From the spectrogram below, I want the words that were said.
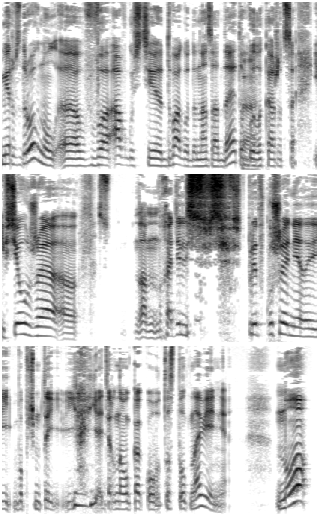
мир вздрогнул э, в августе два года назад, да, это да. было, кажется, и все уже э, находились в предвкушении, в общем-то, ядерного какого-то столкновения. Но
